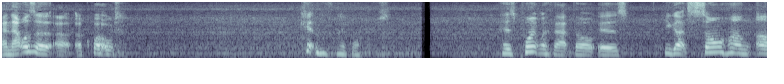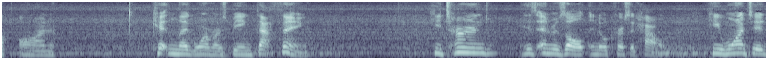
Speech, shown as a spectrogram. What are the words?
And that was a, a, a quote. Kitten leg warmers. His point with that, though, is he got so hung up on kitten leg warmers being that thing, he turned his end result into a cursed how. He wanted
